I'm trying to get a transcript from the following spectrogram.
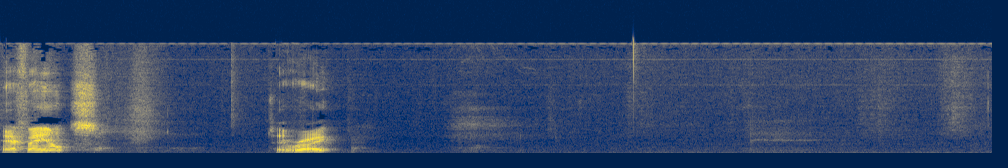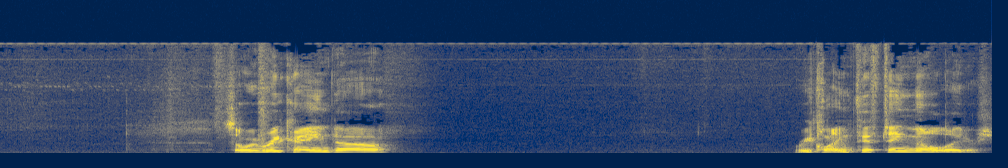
half ounce. Is that right? So we reclaimed uh, reclaimed 15 milliliters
